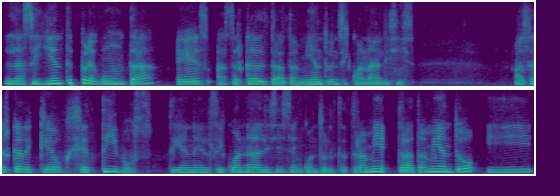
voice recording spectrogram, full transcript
La siguiente pregunta es acerca del tratamiento en psicoanálisis acerca de qué objetivos tiene el psicoanálisis en cuanto al tratamiento y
